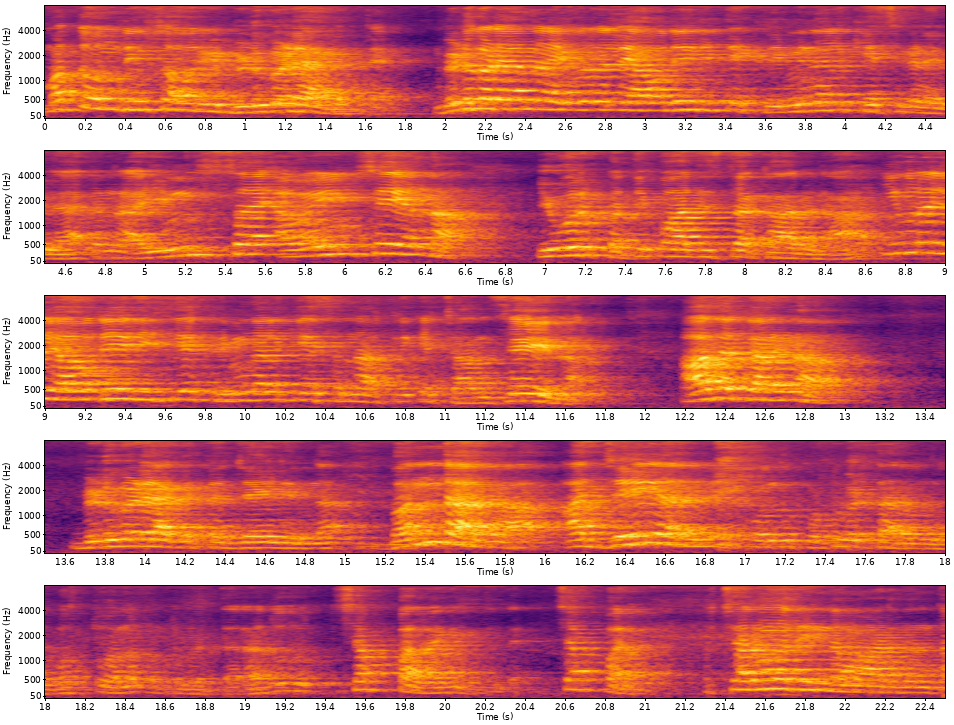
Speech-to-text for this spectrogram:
ಮತ್ತೊಂದು ದಿವಸ ಅವರಿಗೆ ಬಿಡುಗಡೆ ಆಗುತ್ತೆ. ಬಿಡುಗಡೆ ಅಂದ್ರೆ ಇವರಲ್ಲಿ ಯಾವುದೇ ರೀತಿಯ ಕ್ರಿಮಿನಲ್ ಕೇಸ್ಗಳಿಲ್ಲ. ಯಾಕಂದ್ರೆ ಅಹಿಂಸೆ, ಅಹಿಂಸೆಯನ್ನ ಇವರು ಪ್ರತಿಪಾದಿಸಿದ ಕಾರಣ ಇವರಲ್ಲಿ ಯಾವುದೇ ರೀತಿಯ ಕ್ರಿಮಿನಲ್ ಕೇಸನ್ನ ಹಾಕ್ಲಿಕ್ಕೆ ಚಾನ್ಸೇ ಇಲ್ಲ. ಆದ ಕಾರಣ ಬಿಡುಗಡೆ ಆಗುತ್ತೆ ಜೈಲಿಂದ. ಬಂದಾಗ ಆ ಜೈಲರಲ್ಲಿ ಒಂದು ಕೊಟ್ಟು ಬಿಡ್ತಾರೆ, ಒಂದು ವಸ್ತುವನ್ನು ಕೊಟ್ಟು ಬಿಡ್ತಾರೆ. ಅದು ಚಪ್ಪಲಾಗಿರ್ತದೆ. ಚಪ್ಪಲ್. ಚರ್ಮದಿಂದ ಮಾಡಿದಂಥ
